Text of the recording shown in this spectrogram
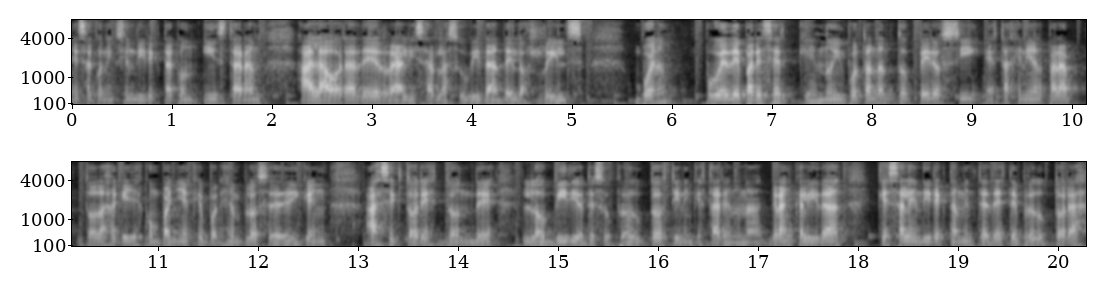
esa conexión directa con Instagram a la hora de realizar la subida de los reels. Bueno, puede parecer que no importa tanto, pero sí está genial para todas aquellas compañías que, por ejemplo, se dediquen a sectores donde los vídeos de sus productos tienen que estar en una gran calidad, que salen directamente desde productoras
